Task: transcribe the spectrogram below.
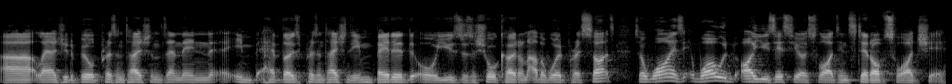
Uh, allows you to build presentations and then Im- have those presentations embedded or used as a shortcode on other WordPress sites. So why is why would I use SEO slides instead of SlideShare?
